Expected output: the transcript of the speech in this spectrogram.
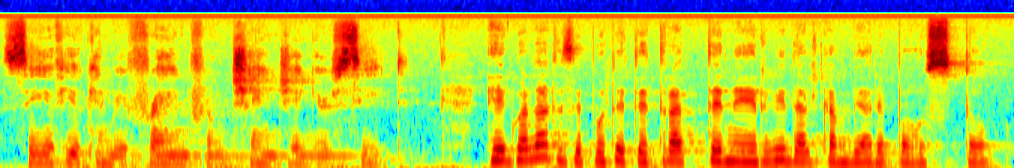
See if you can refrain from changing your seat. E guardate se potete trattenervi dal cambiare posto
